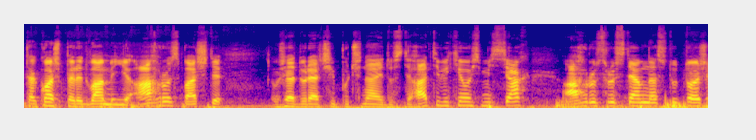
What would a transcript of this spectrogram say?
Також перед вами є агрос. Бачите, вже, до речі, починає достигати в якихось місцях. Агрос росте в нас тут теж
